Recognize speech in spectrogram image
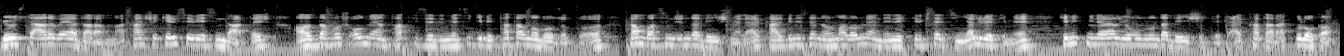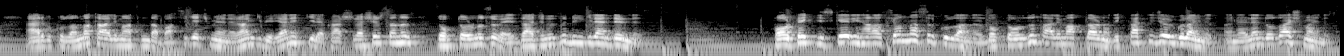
göğüste ağrı veya daralma, kan şekeri seviyesinde artış, ağızda hoş olmayan tat hissedilmesi gibi tat alma bozukluğu, kan basıncında değişmeler, kalbinizde normal olmayan elektriksel sinyal üretimi, kemik mineral yoğunluğunda değişiklikler, katarak, glokom. Eğer bu kullanma talimatında bahsi geçmeyen herhangi bir yan etkiyle karşılaşırsanız doktorunuzu ve eczacınızı bilgilendiriniz. Forpek Discover inhalasyon nasıl kullanılır? Doktorunuzun talimatlarına dikkatlice uygulayınız. Önerilen dozu aşmayınız.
